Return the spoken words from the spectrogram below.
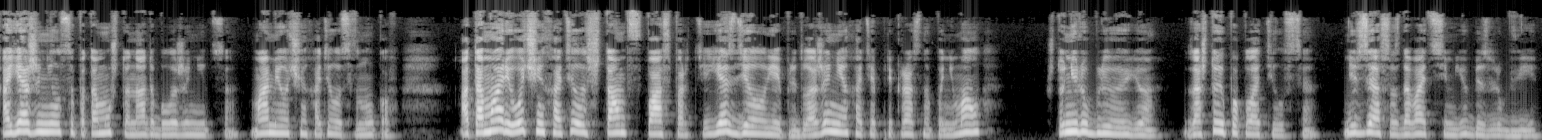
А я женился, потому что надо было жениться. Маме очень хотелось внуков. А Тамаре очень хотелось штамп в паспорте. Я сделал ей предложение, хотя прекрасно понимал, что не люблю ее, за что и поплатился. Нельзя создавать семью без любви.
